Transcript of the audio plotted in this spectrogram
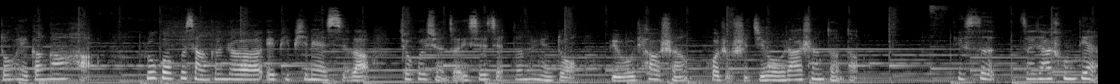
都会刚刚好。如果不想跟着 APP 练习了，就会选择一些简单的运动，比如跳绳或者是肌肉拉伸等等。第四，在家充电。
